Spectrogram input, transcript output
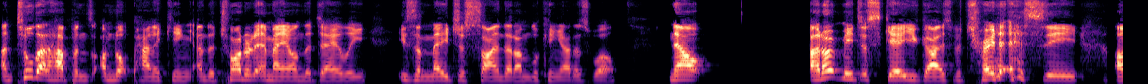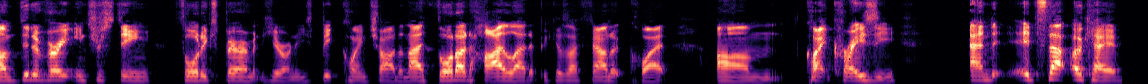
until that happens, I'm not panicking. And the 200 MA on the daily is a major sign that I'm looking at as well. Now, I don't mean to scare you guys, but Trader SC um, did a very interesting thought experiment here on his Bitcoin chart, and I thought I'd highlight it because I found it quite um, quite crazy. And it's that okay,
